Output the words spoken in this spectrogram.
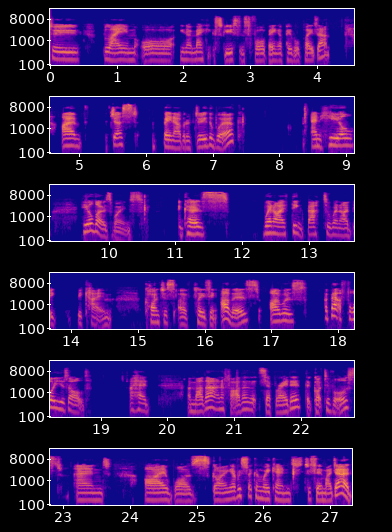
to blame or, you know, make excuses for being a people pleaser. I've just been able to do the work and heal heal those wounds because when I think back to when I be- became conscious of pleasing others, I was about 4 years old. I had a mother and a father that separated, that got divorced, and I was going every second weekend to see my dad.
